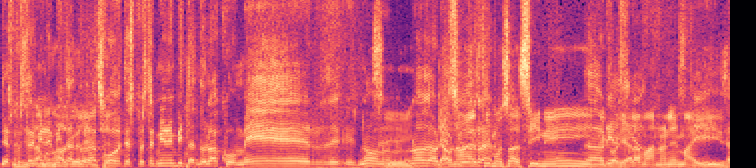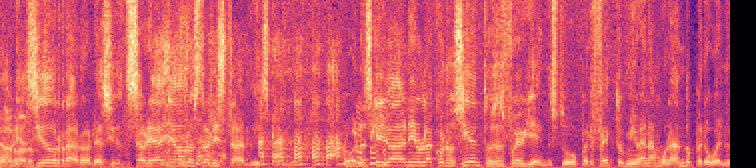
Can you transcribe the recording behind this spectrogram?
Después termino, invitándola a, después termino invitándola a comer. No, no, no. Ya una vez fuimos al cine y me cogía la mano en el maíz. habría sido raro, habría sido, se habría dañado nuestra amistad, Luis. Lo bueno es que yo a Dani no la conocía, entonces fue bien, estuvo perfecto, me iba enamorando, pero bueno,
